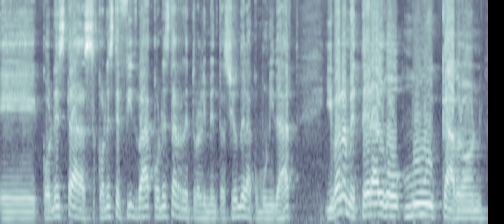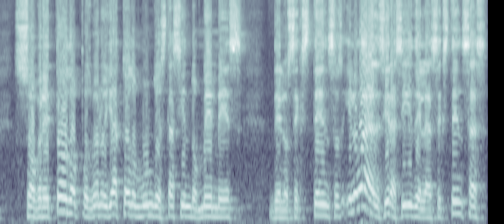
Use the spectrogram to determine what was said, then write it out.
eh, con, estas, con este feedback, con esta retroalimentación de la comunidad y van a meter algo muy cabrón. Sobre todo, pues bueno, ya todo mundo está haciendo memes de los extensos, y lo voy a decir así, de las extensas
